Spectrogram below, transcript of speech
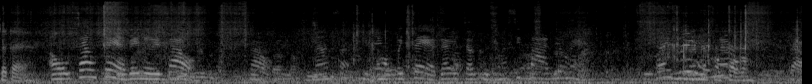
จะได้เอาเจ้าแก่ได้เลยเจ้า เจ้านะเอาไปแจกได้จะถึงมาสิบบาทใช่ไหมได้ดีเลยขอค่ะขอเจ้า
